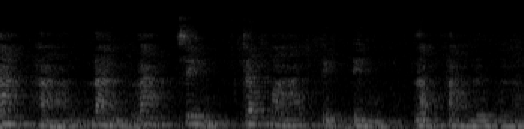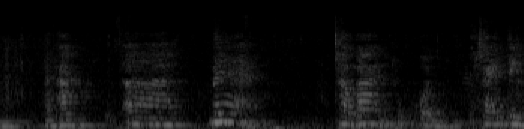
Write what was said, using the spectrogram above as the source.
ลากหางนางลากสิ้น เจ้าฟ้าติดดิน หลับตาลืมเมืองนะคะแม่ชาวบ้านทุกคนใช้ตีน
